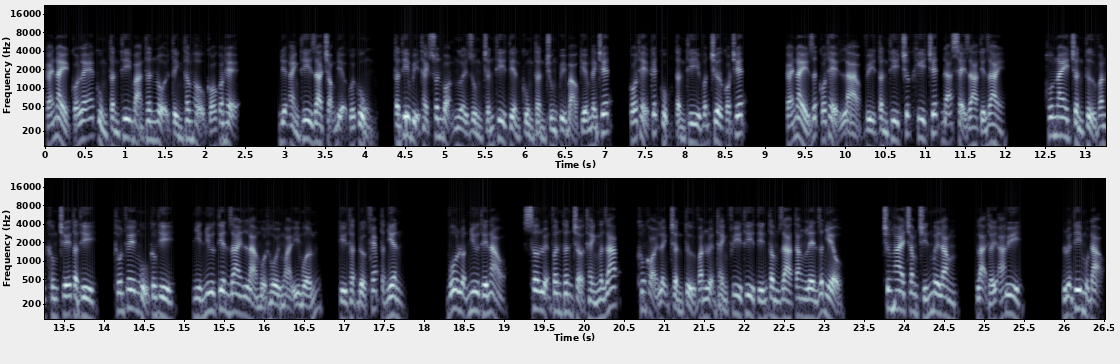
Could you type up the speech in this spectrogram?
cái này có lẽ cùng tần thi bản thân nội tình thâm hậu có quan hệ. Điện ảnh thi ra trọng địa cuối cùng, tần thi bị thạch xuân bọn người dùng chấn thi tiền cùng thần trung quỷ bảo kiếm đánh chết, có thể kết cục tần thi vẫn chưa có chết. Cái này rất có thể là vì tần thi trước khi chết đã xảy ra tiến giai. Hôm nay trần tử văn không chế tần thi thôn phê ngủ cương thi, nhìn như tiên giai là một hồi ngoài ý mớn kỳ thật được phép tất nhiên. Vô luận như thế nào, sơ luyện phân thân trở thành ngân giáp, không khỏi lệnh trần tử văn luyện thành phi thi tín tâm gia tăng lên rất nhiều. Chương hai trăm chín mươi lăm, lại thấy á huy. Luyện thi một đạo,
